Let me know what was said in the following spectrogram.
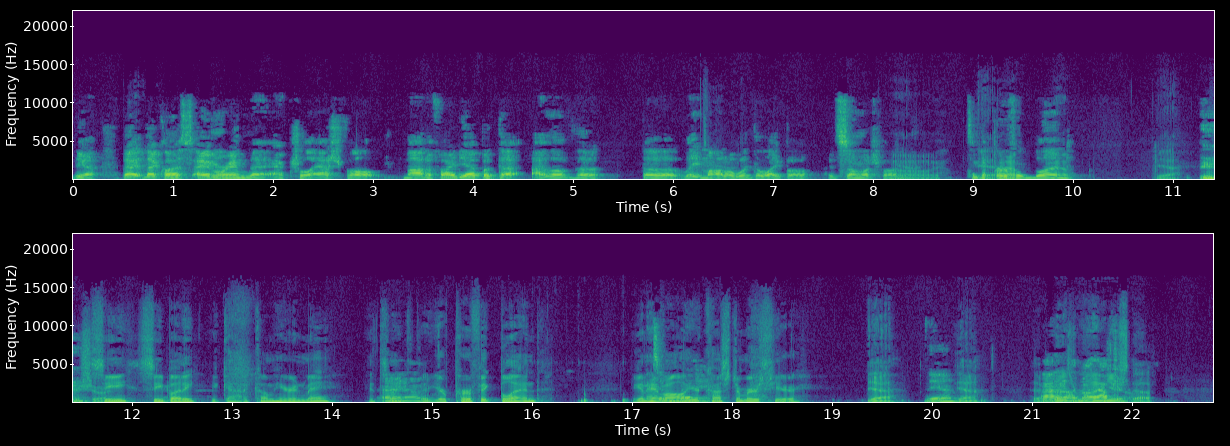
yeah, that that class I haven't ran the actual asphalt modified yet, but the I love the the late model with the lipo. It's so much fun. Oh, It's like Yeah. the perfect blend. Yeah, for sure. See, see, buddy, you got to come here in May. It's I like know. your perfect blend. You're gonna have all your customers here. Yeah, Yeah, yeah. know, Everybody's I might running have your stuff.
